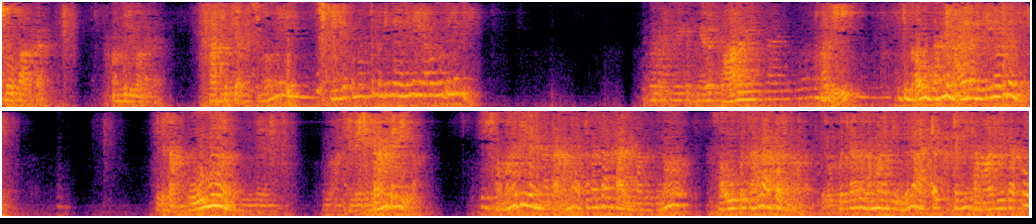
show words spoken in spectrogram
තියෙනවා. විශේෂයෙන්ම සෝපාක අඟුලිමාල සාක්ෂිය කියනෝනේ සීලක මට්ටම දිගට නෙවෙයි අවබෝධ ලැබෙන්නේ. මේක පෙර කාරණේ හරි. ඉතින් කවුද දන්නේ මායාවේ තියෙනවද නැද්ද? ඒක සම්පූර්ණ මේක කරන්න බැරි එක. මේ සමාධිය ගැන කතා කරන අට කතා කාරණා කරනවා සෞපචාර අට සමාධිය කියලා. උපචාර සමාධිය වල අට අටවෙනි සමාධිය දක්වා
